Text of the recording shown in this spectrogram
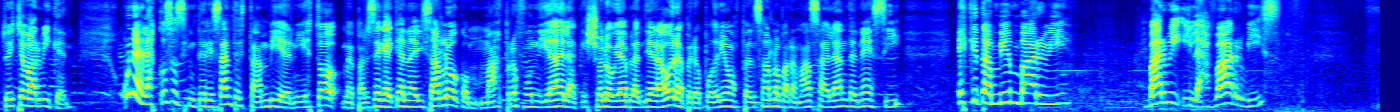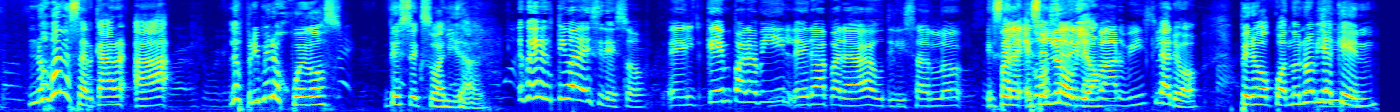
Tuviste Barbie Ken. Una de las cosas interesantes también, y esto me parece que hay que analizarlo con más profundidad de la que yo lo voy a plantear ahora, pero podríamos pensarlo para más adelante, Nessie, es que también Barbie, Barbie y las Barbies nos van a acercar a los primeros juegos de sexualidad. Eh, Te iba a decir eso. El Ken para mí era para utilizarlo Es para el, es goce el de novio. las Barbies. Claro. Pero cuando no había Y- Ken,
